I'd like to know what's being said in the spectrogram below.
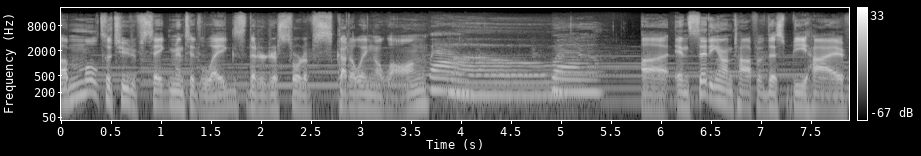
a multitude of segmented legs that are just sort of scuttling along. Wow. Wow. Uh, and sitting on top of this beehive,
